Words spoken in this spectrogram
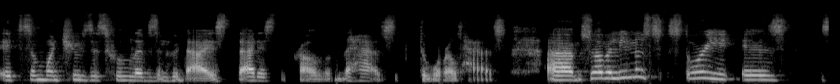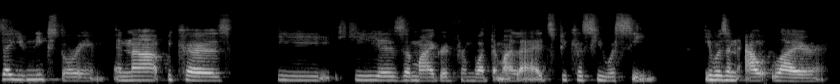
if someone chooses who lives and who dies that is the problem that has the world has. Um, so avelino's story is is a unique story and not because he he is a migrant from guatemala. It's because he was seen. He was an outlier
